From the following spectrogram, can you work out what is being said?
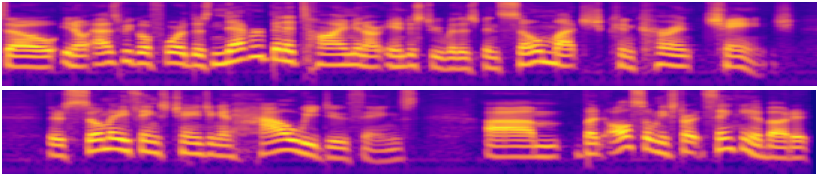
So, you know, as we go forward, there's never been a time in our industry where there's been so much concurrent change. There's so many things changing in how we do things. Um, but also, when you start thinking about it,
